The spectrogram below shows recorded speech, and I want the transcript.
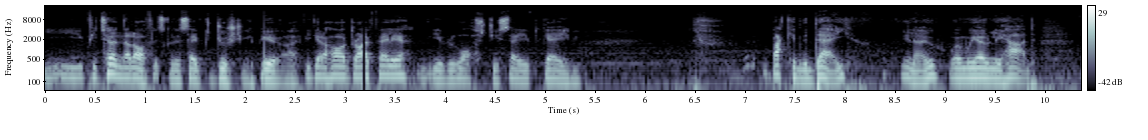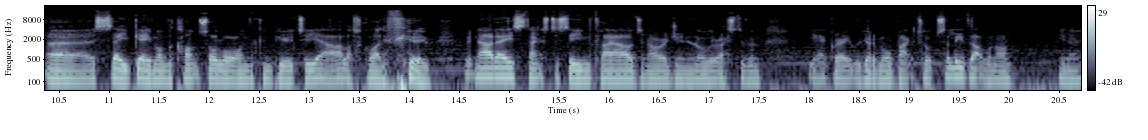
If you turn that off, it's going to save to just your computer. If you get a hard drive failure, you've lost your saved game. Back in the day, you know, when we only had uh, save game on the console or on the computer, yeah, I lost quite a few. But nowadays, thanks to Steam, Clouds, and Origin, and all the rest of them, yeah, great, we've got them all backed up. So leave that one on, you know.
